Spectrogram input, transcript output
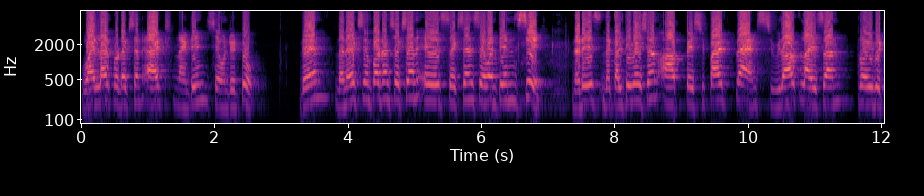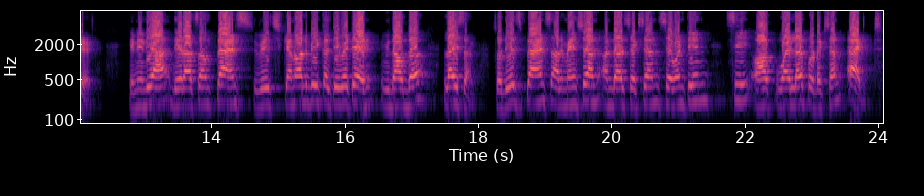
Wildlife Protection Act 1972. Then the next important section is Section 17C that is the cultivation of specified plants without license prohibited. In India there are some plants which cannot be cultivated without the license. So these plants are mentioned under section 17C of Wildlife Protection Act.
